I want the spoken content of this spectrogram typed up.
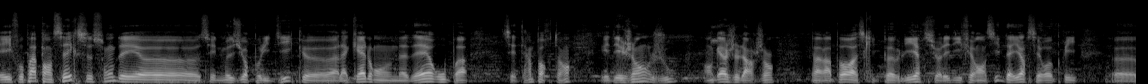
et il ne faut pas penser que ce sont des, euh, c'est une mesure politique euh, à laquelle on adhère ou pas. C'est important, et des gens jouent, engagent de l'argent par rapport à ce qu'ils peuvent lire sur les différents sites. D'ailleurs, c'est repris, euh,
